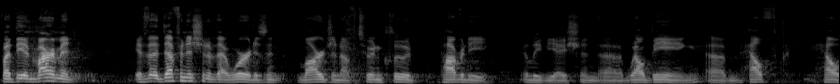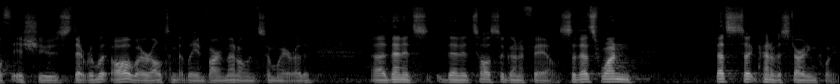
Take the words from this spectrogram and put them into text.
but the environment, if the definition of that word isn't large enough to include poverty alleviation, uh, well-being, um, health, health issues that all are ultimately environmental in some way or other, uh, then it's then it's also going to fail. So that's one. That's kind of a starting point.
